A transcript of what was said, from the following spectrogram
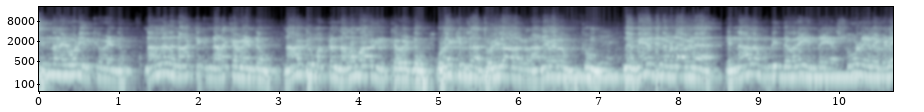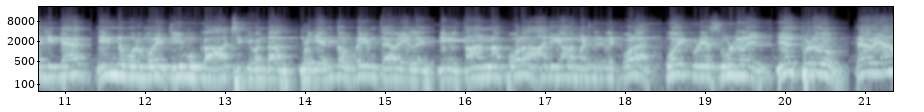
சிந்தனையோடு இருக்க வேண்டும். நல்லது நாட்டுக்கு நடக்க வேண்டும். நாட்டு மக்கள் நலமாக இருக்க வேண்டும். உழைக்கின்ற தொழிலாளர்கள் அனைவருக்கும் இந்த மே தின விழாவில் என்னால முடிந்தவரை இன்றைய சூழ்நிலை விளக்கிட்ட மீண்டும் ஒரு முறை திமுக ஆட்சிக்கு வந்தால் உங்களுக்கு எந்த உடையும் தேவையில்லை. நீங்கள் தான் போல ஆதிகால மனிதர்களை போல போய்க்கூடிய சூழ்நிலை ஏற்படும். தேவையா?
